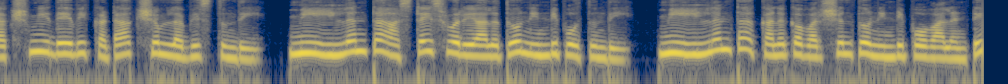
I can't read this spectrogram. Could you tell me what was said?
లక్ష్మీదేవి కటాక్షం లభిస్తుంది. మీ ఇల్లంతా అష్టైశ్వర్యాలతో నిండిపోతుంది. మీ ఇల్లంతా కనక వర్షంతో నిండిపోవాలంటే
